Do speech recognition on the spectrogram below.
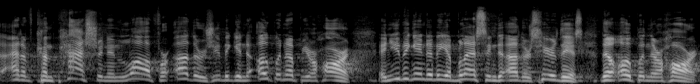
out of compassion and love for others you begin to open up your heart and you begin to be a blessing to others. Hear this they'll open their heart.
